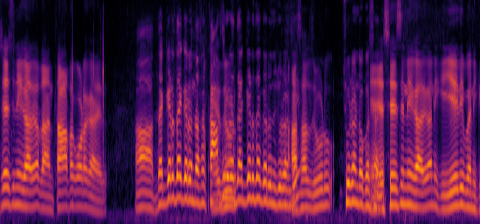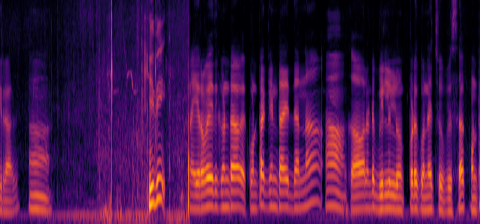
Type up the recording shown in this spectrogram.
చేసినవి కాదు కదా దాని తాత కూడా కాదు. దగ్గర దగ్గర ఉంది అసలు కాపు కూడా దగ్గర దగ్గర ఉంది చూడండి. అసలు చూడు. చూడండి ఒకసారి. వేసేసినవి కాదు కానీ నీకు ఏది పనికి రాదు. ఇది ఇరవై ఐదు కుంట కుంట కింట కావాలంటే బిల్లులు ఇప్పుడు కొనే చూపిస్తా కుంట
